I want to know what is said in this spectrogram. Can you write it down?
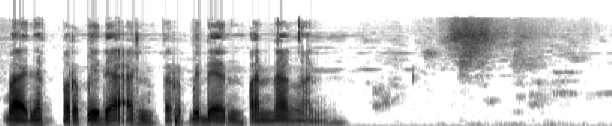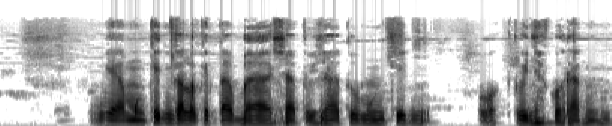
banyak perbedaan-perbedaan pandangan. Ya mungkin kalau kita bahas satu-satu mungkin waktunya kurang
